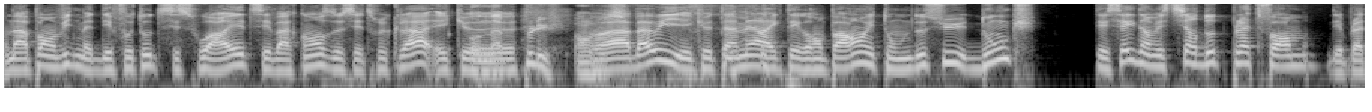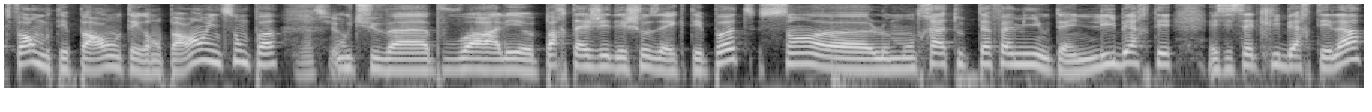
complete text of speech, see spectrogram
On n'a pas envie de mettre des photos de ses soirées, de ses vacances, de ces trucs-là et que On n'a plus envie. ah bah oui, et que ta mère avec tes grands-parents, ils tombent dessus. Donc, t'essayes d'investir d'autres plateformes. Des plateformes où tes parents ou tes grands-parents, ils ne sont pas. Bien sûr. Où tu vas pouvoir aller euh, partager des choses avec tes potes sans euh, le montrer à toute ta famille, où tu as une liberté. Et c'est cette liberté-là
